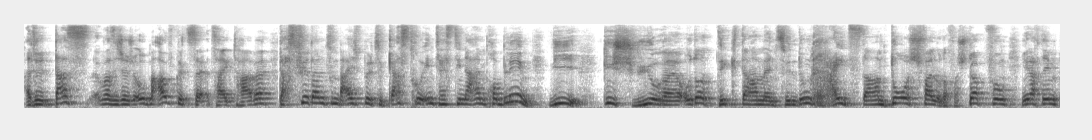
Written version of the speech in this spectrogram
also das was ich Euch oben aufgezeigt habe, das führt dann zum Beispiel zu gastrointestinalen Problemen wie Geschwüre oder Dickdarmentzündung, Reizdarm, Durchfall oder Verstopfung, je nachdem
